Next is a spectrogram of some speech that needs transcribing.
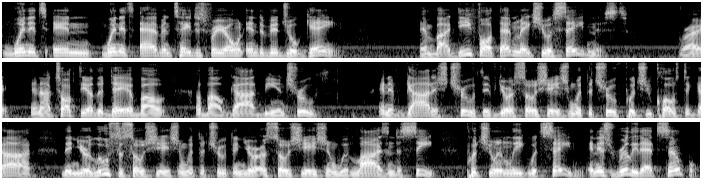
when it's in when it's advantageous for your own individual gain. And by default that makes you a satanist, right? And I talked the other day about about God being truth. And if God is truth, if your association with the truth puts you close to God, then your loose association with the truth and your association with lies and deceit puts you in league with Satan. And it's really that simple.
